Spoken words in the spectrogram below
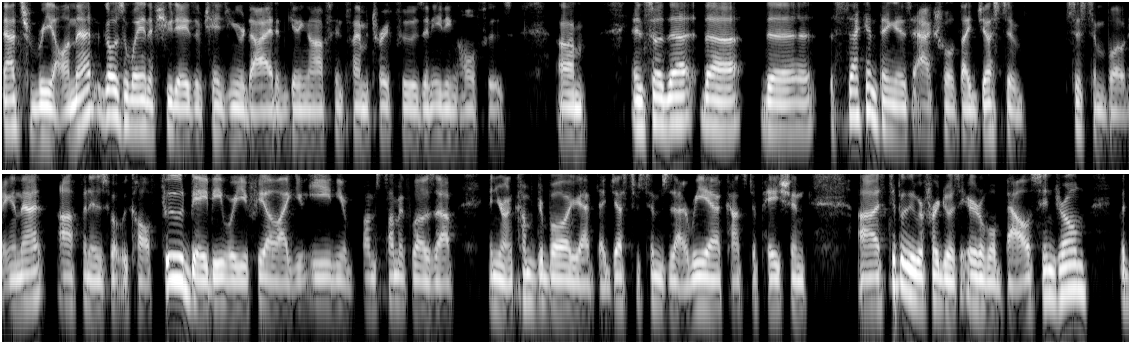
That's real. And that goes away in a few days of changing your diet and getting off inflammatory foods and eating whole foods. Um, and so the, the, the, the second thing is actual digestive system bloating. And that often is what we call food baby, where you feel like you eat and your stomach blows up and you're uncomfortable, or you have digestive symptoms, diarrhea, constipation. Uh, it's typically referred to as irritable bowel syndrome, but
